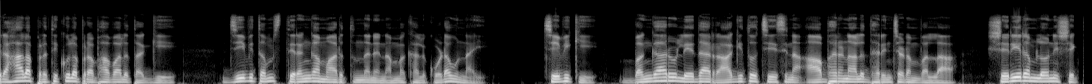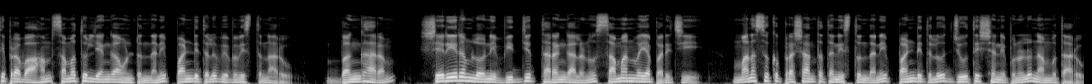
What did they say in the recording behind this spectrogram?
గ్రహాల ప్రతికూల ప్రభావాలు తగ్గి జీవితం స్థిరంగా మారుతుందనే నమ్మకాలు కూడా ఉన్నాయి. చెవికి బంగారు లేదా రాగితో చేసిన ఆభరణాలు ధరించడం వల్ల శరీరంలోని శక్తి ప్రవాహం సమతుల్యంగా ఉంటుందని పండితులు వివరిస్తున్నారు. బంగారం శరీరంలోని విద్యుత్ తరంగాలను సమన్వయపరిచి మనసుకు ప్రశాంతతనిస్తుందని పండితులు జ్యోతిష్య నిపుణులు నమ్ముతారు.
